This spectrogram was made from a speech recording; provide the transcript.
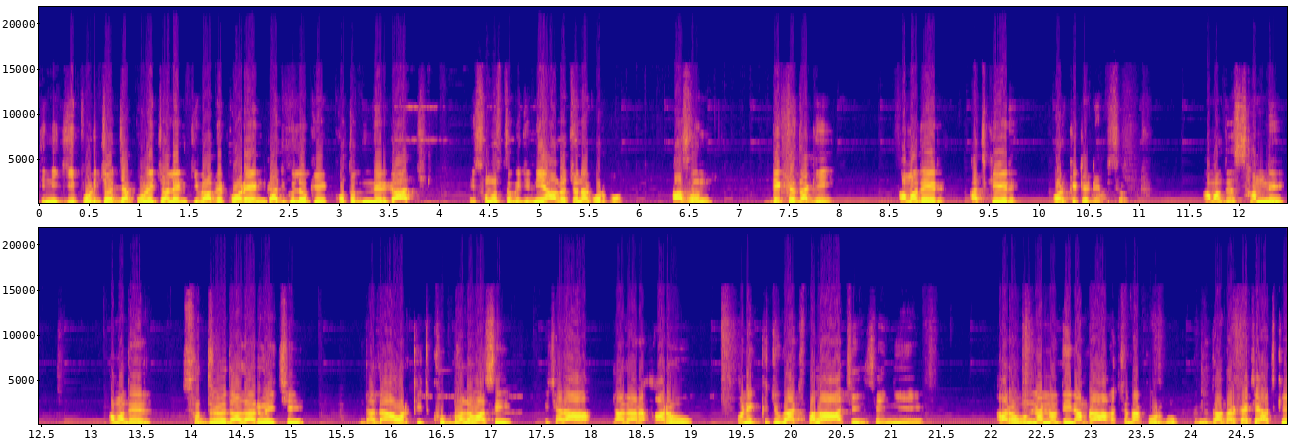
তিনি কি পরিচর্যা করে চলেন, কীভাবে করেন, গাছগুলোকে, কতদিনের গাছ, এই সমস্ত কিছু নিয়ে আলোচনা করব। আসুন, দেখতে থাকি আমাদের আজকের অর্কিডের এপিসোড আমাদের সামনে আমাদের শ্রদ্ধেয় দাদা রয়েছে। দাদা অর্কিড খুব ভালোবাসে। এছাড়া দাদার আরও অনেক কিছু গাছপালা আছে, সেই নিয়ে আরও অন্যান্য দিন আমরা আলোচনা করব। কিন্তু দাদার কাছে আজকে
